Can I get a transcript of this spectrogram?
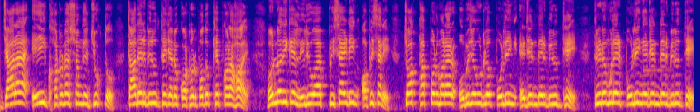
যারা এই ঘটনার সঙ্গে যুক্ত, তাদের বিরুদ্ধে যেন কঠোর পদক্ষেপ করা হয়। অন্যদিকে লিলুয়া প্রিসাইডিং অফিসারে চট থাপ্পড় মারার অভিযোগ উঠল পোলিং এজেন্টদের বিরুদ্ধে। তৃণমূলের পোলিং এজেন্টদের বিরুদ্ধে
